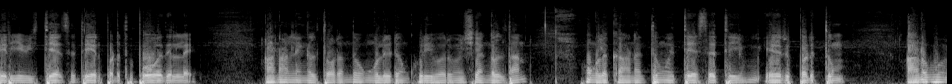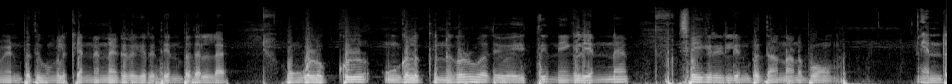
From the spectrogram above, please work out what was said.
பெரிய வித்தியாசத்தை ஏற்படுத்தப் போவதில்லை. ஆனால் நீங்கள் தொடர்ந்து உங்களிடம் கூறி வரும் விஷயங்கள் தான் உங்களுக்கு அனைத்தும் வித்தியாசத்தையும் ஏற்படுத்தும். அனுபவம் என்பது உங்களுக்கு என்ன நிகழ்கிறது என்பதல்ல. உங்களுக்குள் உங்களுக்கு நிகழ்வதை வைத்து நீங்கள் என்ன செய்கிறீர்கள் என்பதுதான் அனுபவம் என்ற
